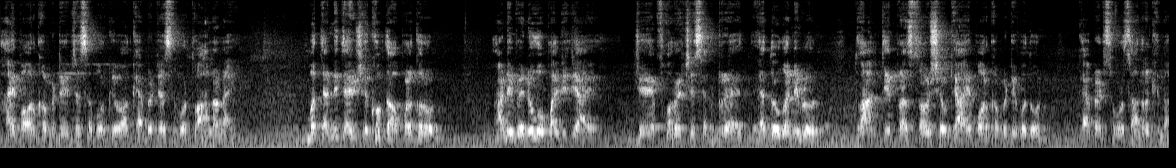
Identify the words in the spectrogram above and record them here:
हाय पॉवर कमिटीच्या समोर किंवा कॅबिनेटच्या समोर तो आला नाही. मग त्यांनी त्याविषयी खूप धावपळ करून आणि वेणुगोपालजी जे आहे जे फॉरेस्टचे सेक्रेटरी आहेत या दोघांनी मिळून तो अंतिम प्रस्ताव शेवटी हाय पॉवर कमिटीमधून कॅबिनेटसमोर सादर केला.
